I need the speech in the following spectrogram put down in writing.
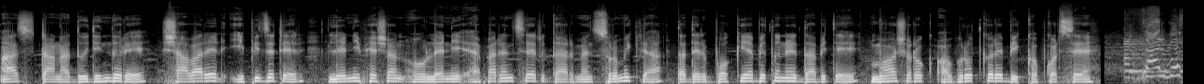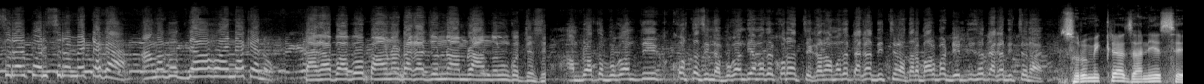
আজ টানা দুই দিন ধরে সাভারের ইপিজেটের লেনি ফ্যাশন ও লেনি অ্যাপারেন্সের গার্মেন্টস শ্রমিকরা তাদের বকেয়া বেতনের দাবিতে মহাসড়ক অবরোধ করে বিক্ষোভ করছে। চার বছরের পরিশ্রমের টাকা আমাকে দেওয়া হয় না কেন? টাকা পাবো পাওনা টাকার জন্য আমরা আন্দোলন করতেছি। আমরা তো ভোগান্তি করতেছি না ভোগান্তি আমাদের করাচ্ছে কারণ আমাদের টাকা দিচ্ছে না তারা বারবার ডেট দিচ্ছে টাকা দিচ্ছে না। শ্রমিকরা জানিয়েছে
